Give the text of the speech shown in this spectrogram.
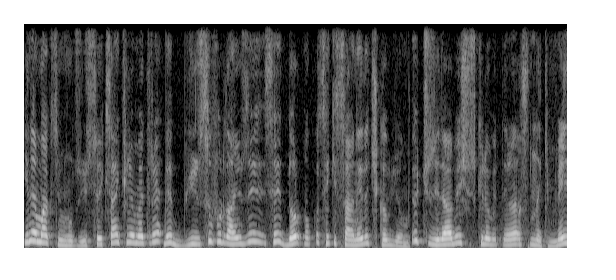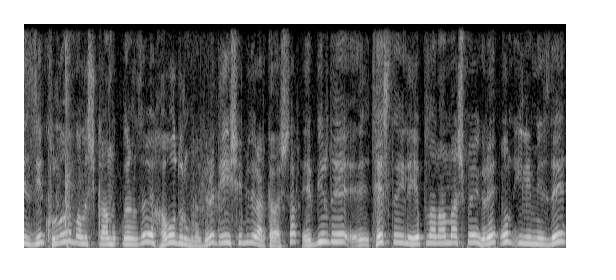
Yine maksimum hızı 180 km ve 100 sıfırdan 100'e ise 4.8 saniyede çıkabiliyormuş. 300 ila 500 km arasındaki menzil kullanım alışkanlıklarınıza ve hava durumuna göre değişebilir arkadaşlar. E, bir de e, Tesla ile yapılan anlaşmaya göre 10 ilimizde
